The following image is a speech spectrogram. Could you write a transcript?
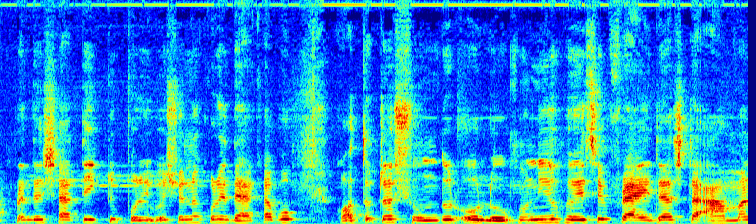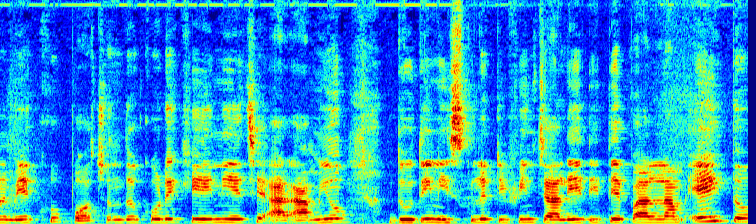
আপনাদের সাথে একটু পরিবেশনা করে দেখাবো কতটা সুন্দর ও লোভনীয় হয়েছে ফ্রাইড রাইসটা আমার মেয়ে খুব পছন্দ করে খেয়ে নিয়েছে আর আমিও দুদিন স্কুলে টিফিন চালিয়ে দিতে পারলাম। এই তো।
